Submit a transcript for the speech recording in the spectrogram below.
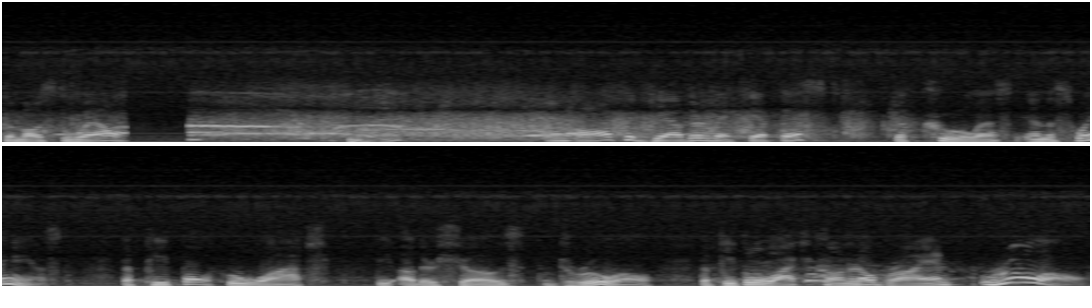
the most well, and altogether the hippest, the coolest, and the swingiest. The people who watch the other shows drool. The people who watch Conan O'Brien rule.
